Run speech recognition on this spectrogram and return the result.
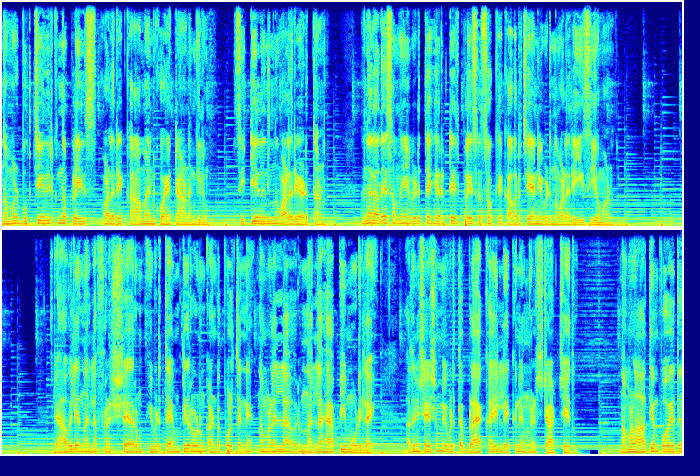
നമ്മൾ ബുക്ക് ചെയ്തിരിക്കുന്ന പ്ലേസ് വളരെ കാം ആൻഡ് ക്വയറ്റ് ആണെങ്കിലും സിറ്റിയിൽ നിന്ന് വളരെ അടുത്താണ്. എന്നാൽ അതേസമയം ഇവിടുത്തെ ഹെറിറ്റേജ് പ്ലേസസ് ഒക്കെ കവർ ചെയ്യാൻ ഇവിടുന്ന് വളരെ ഈസിയുമാണ്. രാവിലെ നല്ല ഫ്രഷ് എയറും ഇവിടുത്തെ എം ടി റോഡും കണ്ടപ്പോൾ തന്നെ നമ്മളെല്ലാവരും നല്ല ഹാപ്പി മൂഡിലായി അതിനുശേഷം ഇവിടുത്തെ ബ്ലാക്ക് ഐലിലേക്ക് ഞങ്ങൾ സ്റ്റാർട്ട് ചെയ്തു. നമ്മൾ ആദ്യം പോയത്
